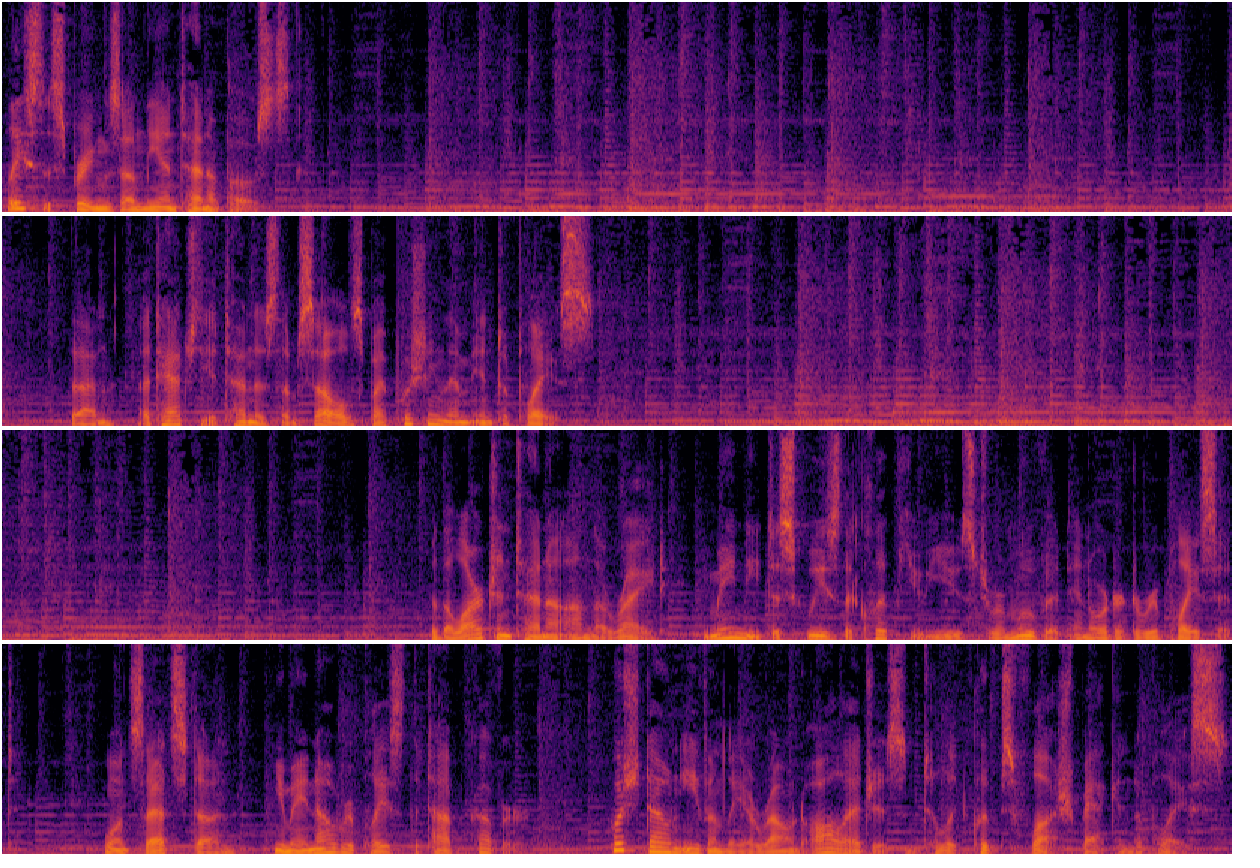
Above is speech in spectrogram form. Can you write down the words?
Place the springs on the antenna posts Then, attach the antennas themselves by pushing them into place. For the large antenna on the right, you may need to squeeze the clip you used to remove it in order to replace it. Once that's done, you may now replace the top cover. Push down evenly around all edges until it clips flush back into place.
